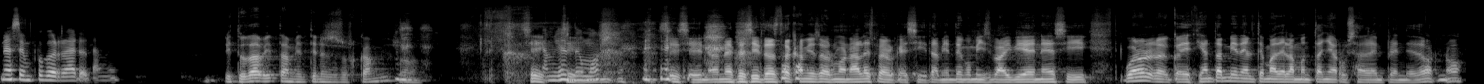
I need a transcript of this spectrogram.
No, no un poco raro también. ¿Y tú, David, también tienes esos cambios? ¿o no? Sí, Cambios sí. de humor. Sí, sí, no necesito estos cambios hormonales, pero que sí, también tengo mis vaivienes y bueno, lo que decían también el tema de la montaña rusa del emprendedor, ¿no?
